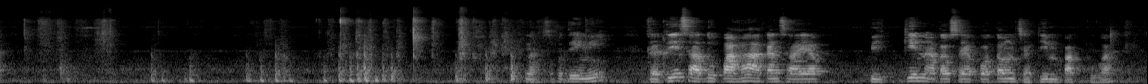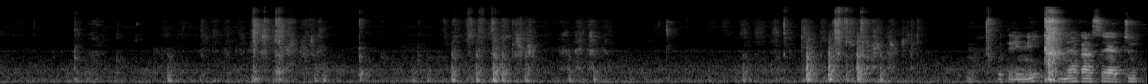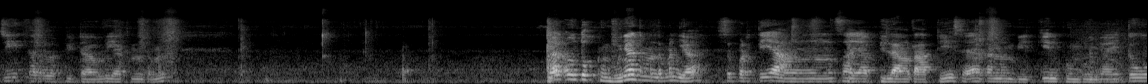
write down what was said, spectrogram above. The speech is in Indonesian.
Nah seperti ini. Jadi satu paha akan saya bikin atau saya potong jadi empat buah. Nah seperti ini. Ini akan saya cuci terlebih dahulu ya teman-teman dan untuk bumbunya teman-teman ya. Seperti yang saya bilang tadi saya akan membuat bumbunya itu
